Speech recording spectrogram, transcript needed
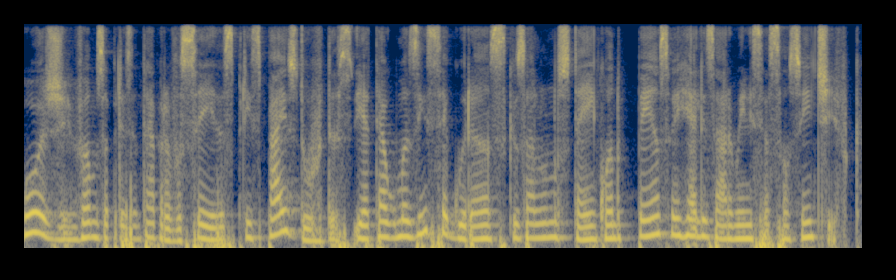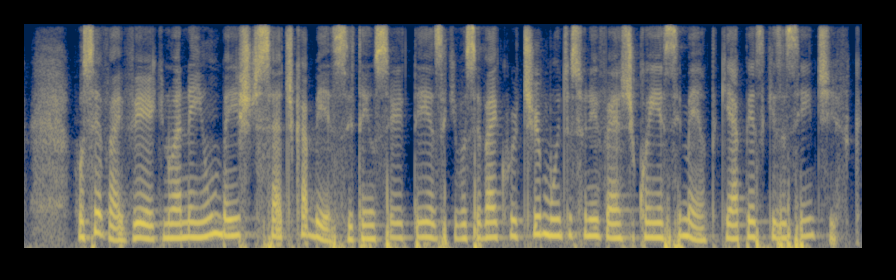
Hoje vamos apresentar para vocês as principais dúvidas e até algumas inseguranças que os alunos têm quando pensam em realizar uma iniciação científica. Você vai ver que não é nenhum beijo de sete cabeças e tenho certeza que você vai curtir muito esse universo de conhecimento, que é a pesquisa científica.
